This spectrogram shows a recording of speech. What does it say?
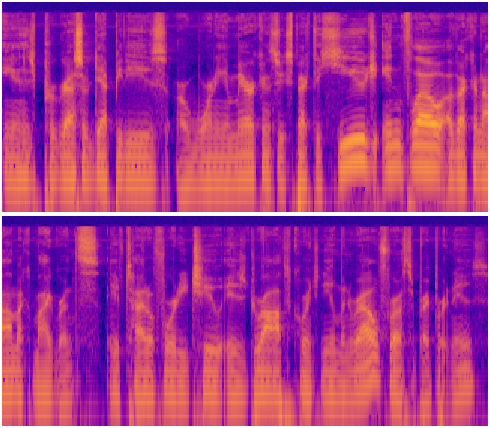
and his progressive deputies are warning Americans to expect a huge inflow of economic migrants if Title 42 is dropped, according to Neil Munro for us at Breitbart News.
